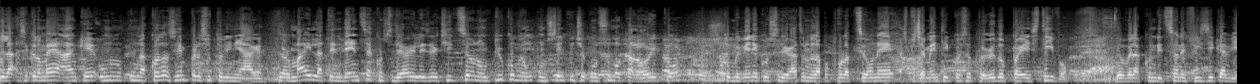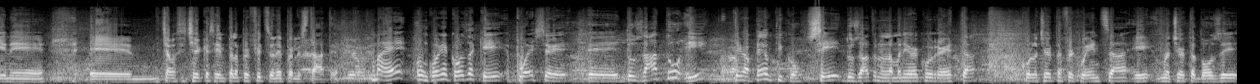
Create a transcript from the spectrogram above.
la, secondo me anche un, una cosa sempre da sottolineare. Ormai la tendenza è a considerare l'esercizio non più come un, un semplice consumo calorico come viene considerato nella popolazione, specialmente in questo periodo pre-estivo, dove la condizione fisica viene, eh, diciamo, si cerca sempre la perfezione per l'estate, ma è un qualche cosa che può essere eh, dosato e terapeutico se dosato nella maniera corretta, con una certa frequenza e una certa dose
